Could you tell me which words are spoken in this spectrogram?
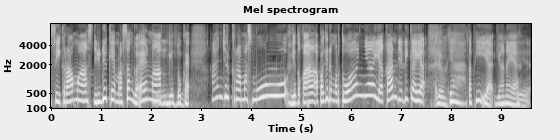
mesti keramas. Jadi dia kayak merasa nggak enak gitu kayak anjir keramas mulu gitu kan. Apalagi ada mertuanya ya kan. Jadi kayak Aduh. ya tapi ya gimana ya. Iya.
